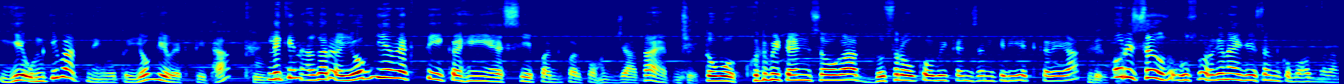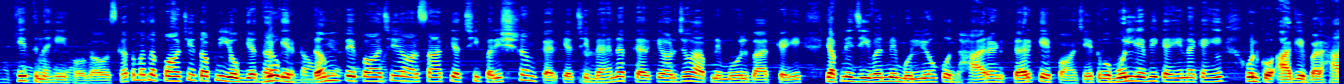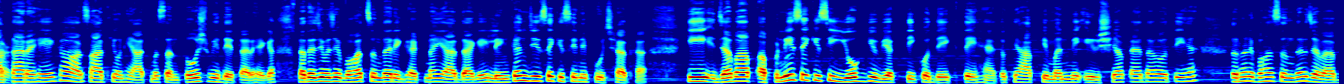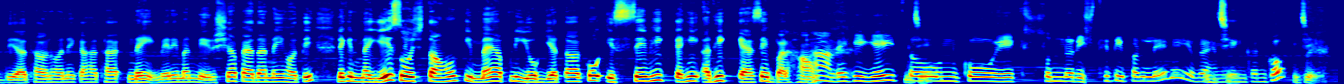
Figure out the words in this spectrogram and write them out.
ये उनकी बात नहीं वो तो योग्य व्यक्ति था। हम्म, लेकिन अगर अयोग्य व्यक्ति कहीं ऐसे पद पर पहुँच जाता है तो वो खुद भी टेंस होगा दूसरों को भी टेंशन क्रिएट करेगा और इससे उस, ऑर्गेनाइजेशन को बहुत बड़ा नुकसान हित नहीं होगा उसका। तो मतलब पहुँचे तो अपनी योग्यता के दम पे पहुँचे। और साथ ही अच्छी परिश्रम करके अच्छी हाँ। मेहनत करके और जो आपने मूल बात कही कि अपने जीवन में मूल्यों को धारण करके पहुँचे तो वो मूल्य भी कहीं ना कहीं उनको आगे बढ़ाता। रहेगा और साथ ही उन्हें आत्मसंतोष भी देता रहेगा। दादा जी मुझे बहुत सुंदर एक घटना याद आ गई। लिंकन जी से किसी ने पूछा था कि जब आप अपने से किसी योग्य व्यक्ति को देखते हैं तो क्या आपके मन में ईर्ष्या पैदा होती है? तो उन्होंने बहुत सुंदर जवाब दिया था। उन्होंने कहा था नहीं मेरे मन में ईर्ष्या पैदा नहीं होती लेकिन मैं ये सोचता हूँ कि मैं अपनी योग्यता को इससे भी कहीं अधिक कैसे बढ़ाऊं? हाँ देखिए यही तो उनको एक सुंदर स्थिति पर ले गई इब्राहिम लिंकन को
